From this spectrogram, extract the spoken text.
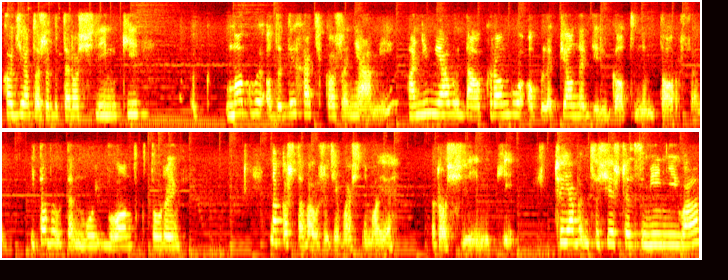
Chodzi o to, żeby te roślinki mogły oddychać korzeniami, a nie miały na okrągło oblepione wilgotnym torfem. I to był ten mój błąd, który no kosztował życie właśnie moje roślinki. Czy ja bym coś jeszcze zmieniła?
